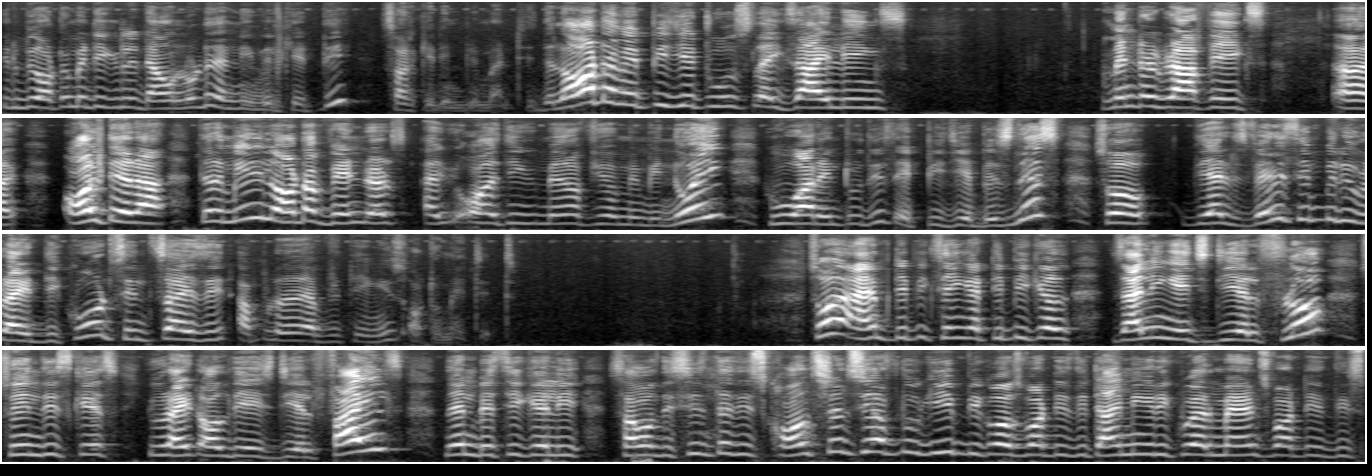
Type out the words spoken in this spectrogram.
it will be automatically downloaded and you will get the circuit implemented. Are lot of FPGA tools like Xilinx, Mentor Graphics, uh, Altera, there are many lot of vendors, I, I think many of you may be knowing who are into this FPGA business. So, there is very simple you write the code, synthesize it, that everything is automated. So, I am saying a typical Xilinx HDL flow. So, in this case you write all the HDL files then basically some of the synthesis constants you have to give because what is the timing requirements, what is this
